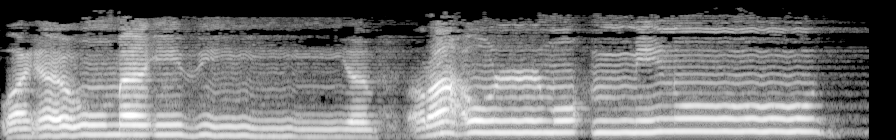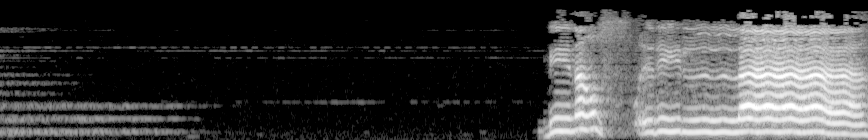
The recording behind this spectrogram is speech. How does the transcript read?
ويومئذ يفرح المؤمنون. بنصر الله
